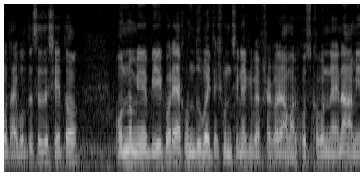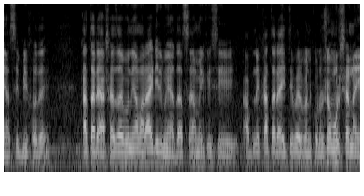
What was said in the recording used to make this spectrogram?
কোথায়? বলতেছে যে, সে তো অন্য মেয়ে বিয়ে করে এখন দুবাইতে শুনছি নাকি ব্যবসা করে, আমার খোঁজ খবর নেয় না, আমি আছি বিপদে। কাতারে আসা যাবে নি আমার আইডির মেয়াদ আছে, আমি কিছু আপনি কাতারে আইতে পারবেন, কোনো সমস্যা নাই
